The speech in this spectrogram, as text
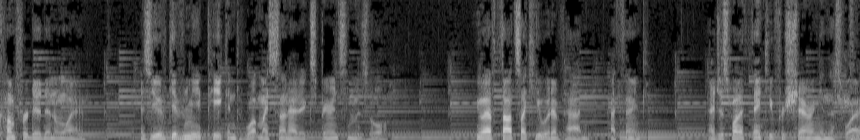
comforted in a way, as you have given me a peek into what my son had experienced in Mosul. You have thoughts like he would have had, I think. I just want to thank you for sharing in this way.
